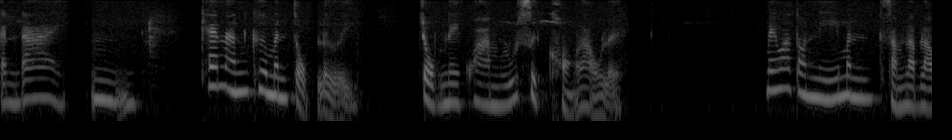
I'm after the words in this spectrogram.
กันได้ อืม แค่นั้นคือมันจบเลย จบในความรู้สึกของเราเลย ไม่ว่าตอนนี้มันสำหรับเรา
